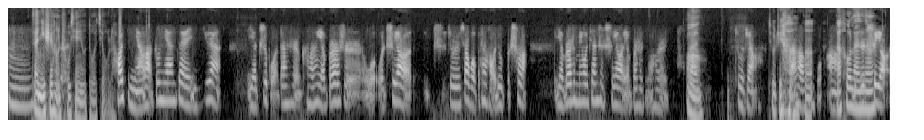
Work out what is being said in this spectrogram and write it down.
嗯，在您身上出现有多久了？好几年了，中间在医院也治过，但是可能也不知道是我我吃药吃就是效果不太好，我就不吃了，也不知道是没有坚持吃药，也不知道是怎么回事。嗯，就是这样，就这样，反反复复啊。那后来呢？吃药。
